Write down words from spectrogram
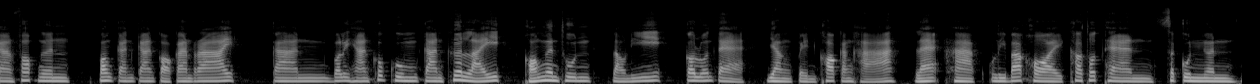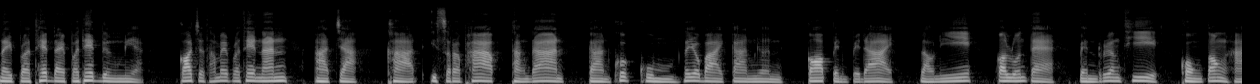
การฟอกเงิน ป้องกันการก่อการร้าย การบริหารควบคุมการเคลื่อนไหลของเงินทุน เหล่านี้ก็ล้วนแต่ยังเป็นข้อกังขา และหากลีบาคอยเข้าทดแทน สกุลเงินในประเทศใดประเทศหนึ่งเนี่ยก็จะทำให้ประเทศนั้นอาจจะขาดอิสรภาพทางด้าน การควบคุมนโยบายการเงินก็เป็นไปได้ เหล่านี้ก็ล้วนแต่เป็นเรื่องที่ คงต้องหา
